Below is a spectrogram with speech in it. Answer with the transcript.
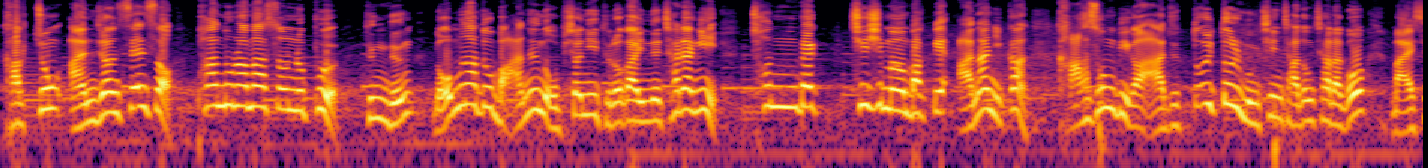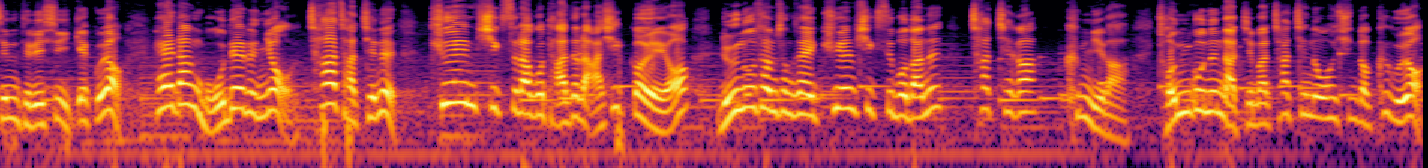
각종 안전 센서, 파노라마 선루프 등등 너무나도 많은 옵션이 들어가 있는 차량이 1170만 원밖에 안 하니까 가성비가 아주 똘똘 뭉친 자동차라고 말씀드릴 수 있겠고요. 해당 모델은요. 차 자체는 QM6라고 다들 아실 거예요. 르노 삼성사의 QM6보다는 차체가 큽니다. 전고는 낮지만 차체는 훨씬 더 크고요.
